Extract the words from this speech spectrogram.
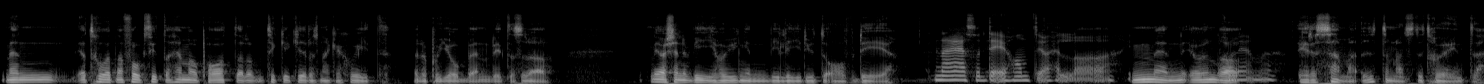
Men jag tror att när folk sitter hemma och pratar, de tycker det är kul att snacka skit. Eller på jobben och lite sådär. Men jag känner, vi har ju ingen, vi lider ju inte av det. Nej, alltså det har inte jag heller Men jag undrar, problem är det samma utomlands? Det tror jag inte.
